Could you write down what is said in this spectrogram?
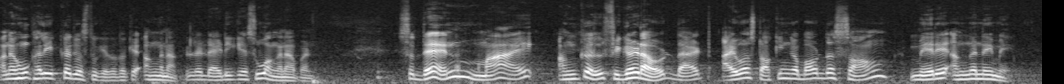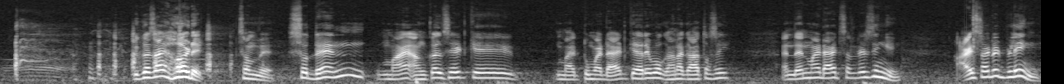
અને હું ખાલી એક જ વસ્તુ કહેતો હતો કે અંગના એટલે ડેડી કે શું અંગના પણ? So then my uncle figured out that I was talking about the song Mere Angane Mein. because I heard it somewhere. So then my uncle said ke, my, to my dad, कि अरे वो गाना गा तो सही. And then my dad started singing. I started playing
